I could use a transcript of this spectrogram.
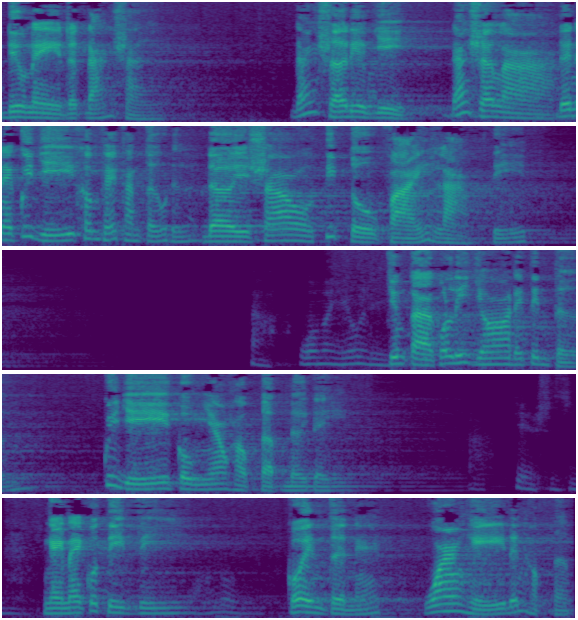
Điều này rất đáng sợ. Đáng sợ điều gì? Đáng sợ là đời này quý vị không thể thành tựu được. Đời sau tiếp tục phải làm tiếp. Chúng ta có lý do để tin tưởng. Quý vị cùng nhau học tập nơi đây. Ngày nay có tivi Có internet quan hệ đến học tập.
